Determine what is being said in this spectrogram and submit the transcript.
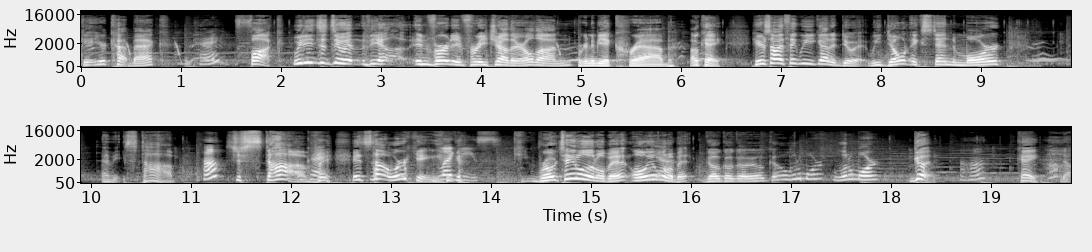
get your cut back. Okay. Fuck. We need to do it the uh, inverted for each other. Hold on. We're gonna be a crab. Okay, here's how I think we gotta do it. We don't extend more. I mean, stop. Huh? Just stop. Okay. It's not working. Leggies. Rotate a little bit. Only a Yeah. little bit. Go, go, go, go, go. A little more. A little more. Good. Uh huh. Okay, now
